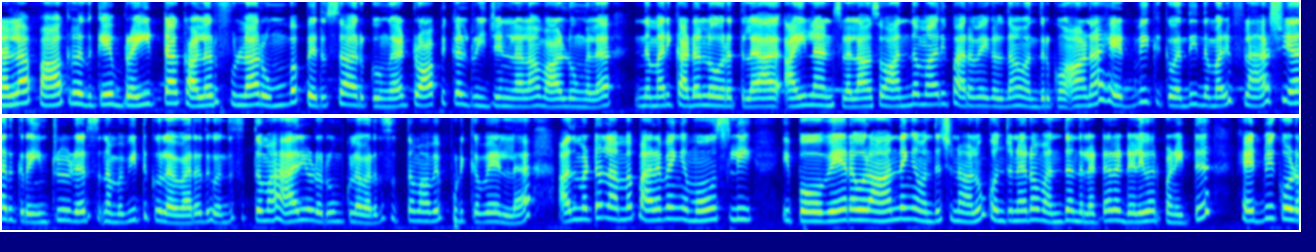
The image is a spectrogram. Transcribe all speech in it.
நல்லா பார்க்குறதுக்கே பிரைட்டாக கலர்ஃபுல்லாக ரொம்ப பெருசாக இருக்குங்க. ட்ராபிக்கல் ரீஜன்லலாம் வாழுங்களை. இந்த மாதிரி கடலோரத்தில் ஐலாண்ட்ஸ்லலாம் ஸோ அந்த மாதிரி பறவைகள் தான் வந்திருக்கும். ஆனால் ஹெட்விக்கு வந்து இந்த மாதிரி ஃப்ளாஷியாக இருக்கிற இன்ட்ரூடர்ஸ் நம்ம வீட்டுக்குள்ளே வர்றதுக்கு வந்து சுத்தமாக ஹாரியோட ரூம்குள்ளே வர்றது சுத்தமாகவே பிடிக்கவே இல்லை. அது மட்டும் இல்லாமல் பறவைங்க மோஸ்ட்லி இப்போது வேறு ஒரு ஆந்தைங்க வந்துச்சுனாலும் கொஞ்ச நேரம் வந்து அந்த லெட்டரை டெலிவர் பண்ணிவிட்டு ஹெட்விக்கோட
